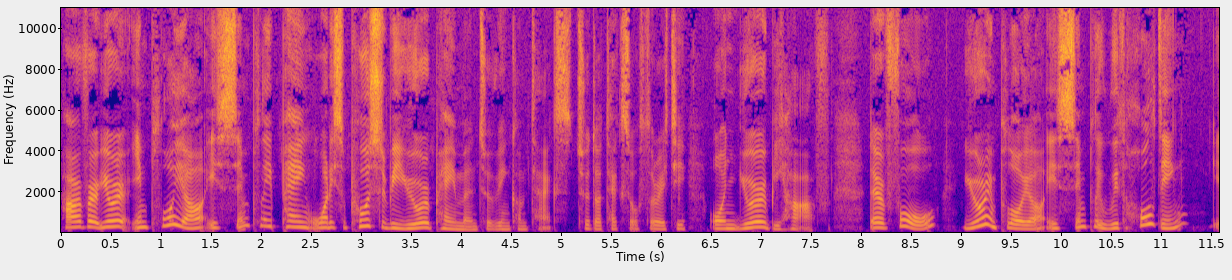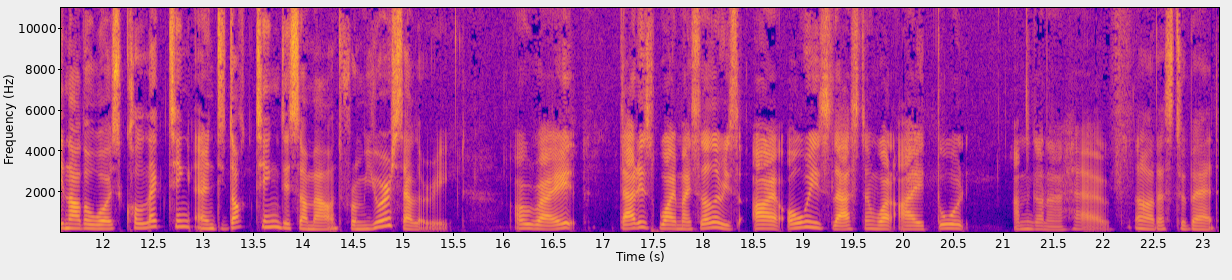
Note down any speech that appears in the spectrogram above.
However, your employer is simply paying what is supposed to be your payment of income tax to the tax authority on your behalf. Therefore, your employer is simply withholding, in other words, collecting and deducting this amount from your salary. All right. That is why my salaries are always less than what I thought I'm gonna have. Oh, that's too bad.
